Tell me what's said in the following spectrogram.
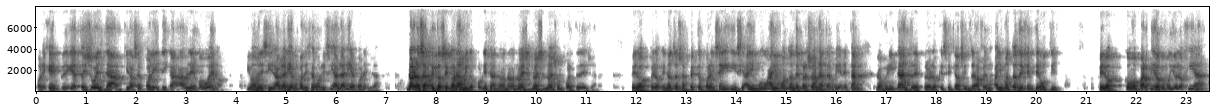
por ejemplo, y estoy suelta, quiero hacer política, hablemos, bueno. Y vos me decís, ¿hablaría con Patricia Burri? Sí, hablaría con ella. No en los aspectos económicos, porque ella no, no, no, es, no, es, no es un fuerte de ella. Pero, pero en otros aspectos por ahí sí. Y hay, hay un montón de personas también. Están los militantes, pero los que se quedan sin trabajo. Hay un montón de gente útil. Pero como partido, como ideología,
